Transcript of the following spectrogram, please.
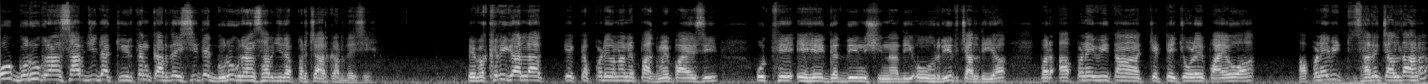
ਉਹ ਗੁਰੂ ਗ੍ਰੰਥ ਸਾਹਿਬ ਜੀ ਦਾ ਕੀਰਤਨ ਕਰਦੇ ਸੀ ਤੇ ਗੁਰੂ ਗ੍ਰੰਥ ਸਾਹਿਬ ਜੀ ਦਾ ਪ੍ਰਚਾਰ ਕਰਦੇ ਸੀ। ਇਹ ਵੱਖਰੀ ਗੱਲ ਆ ਕਿ ਕੱਪੜੇ ਉਹਨਾਂ ਨੇ ਭਗਵੇਂ ਪਾਏ ਸੀ, ਉੱਥੇ ਇਹ ਗੱਦੀ ਨਸ਼ੀਨਾਂ ਦੀ ਉਹ ਰੀਤ ਚੱਲਦੀ ਆ, ਪਰ ਆਪਣੇ ਵੀ ਤਾਂ ਚਿੱਟੇ ਚੋਲੇ ਪਾਇਓ ਆ, ਆਪਣੇ ਵੀ ਸਾਰੇ ਚੱਲਦਾ ਹਨਾ।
